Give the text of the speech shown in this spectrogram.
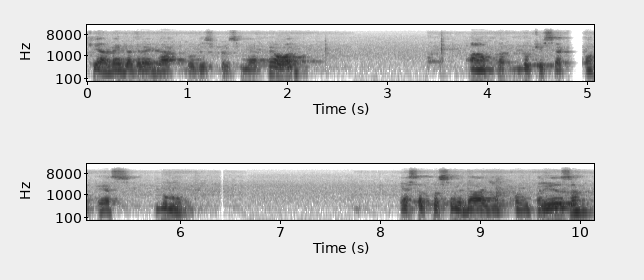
que além de agregar todo esse conhecimento teórico, ampla do que se acontece no mundo. Essa proximidade com a empresa,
